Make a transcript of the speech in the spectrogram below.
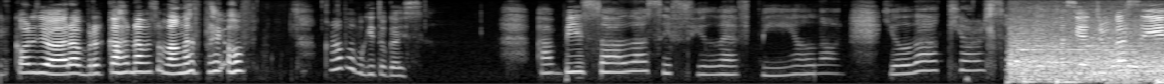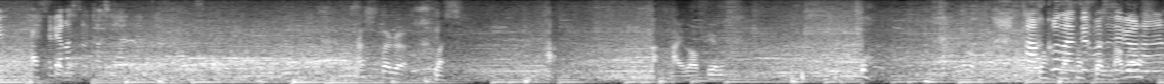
Icon juara. Berkah 6 semangat playoff. Kenapa begitu guys? I'd be so lost if you left me alone. You lock yourself. Kasian juga sih. Dia nggak suka kasihan. Astaga, Mas. Ha- ha- I love you. Takut Wah, anjir pas jadi orangnya.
